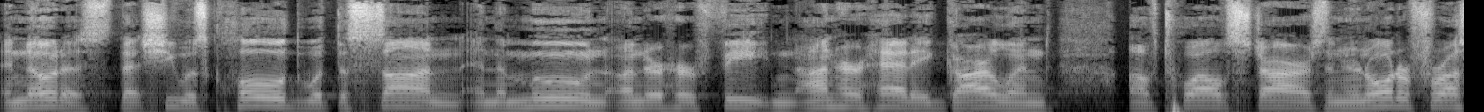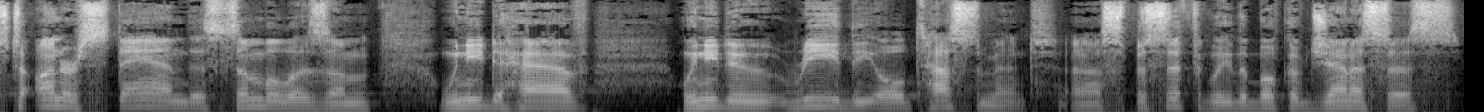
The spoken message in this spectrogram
And notice that she was clothed with the sun and the moon under her feet, and on her head a garland of 12 stars. And in order for us to understand this symbolism, we need to have we need to read the Old Testament, uh, specifically the book of Genesis.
